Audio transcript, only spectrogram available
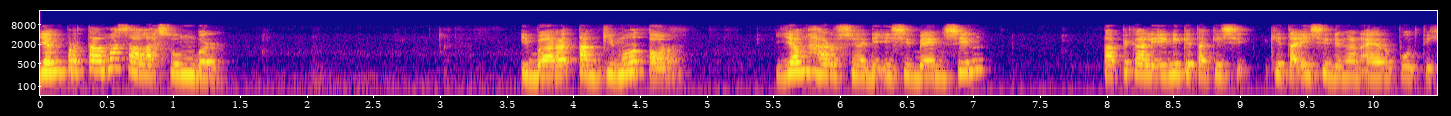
Yang pertama salah sumber. Ibarat tangki motor yang harusnya diisi bensin, tapi kali ini kita isi, kita isi dengan air putih.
